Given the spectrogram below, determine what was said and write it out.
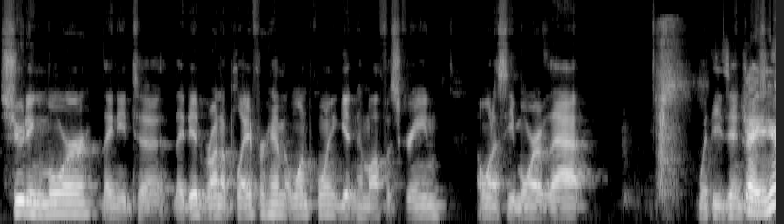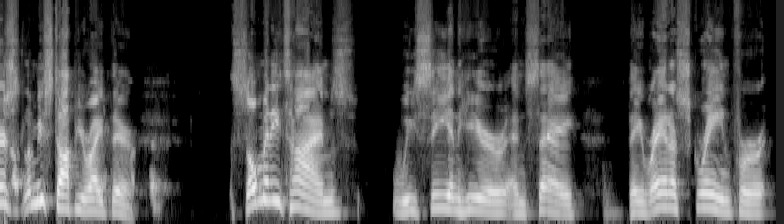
shooting more. They need to. They did run a play for him at one point, getting him off a screen. I want to see more of that with these injuries. Okay, here's let me stop you right there. So many times we see and hear and say they ran a screen for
